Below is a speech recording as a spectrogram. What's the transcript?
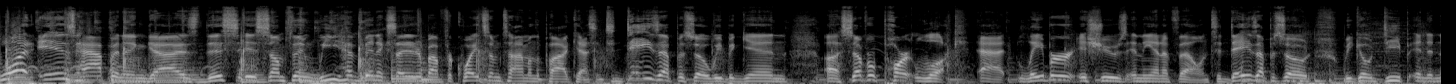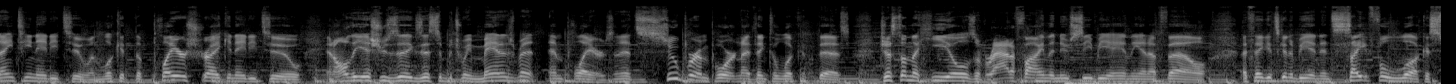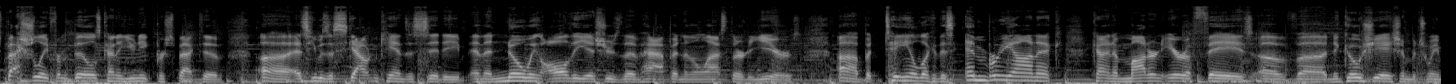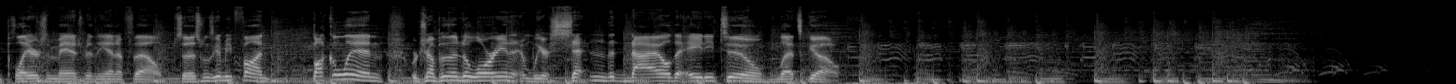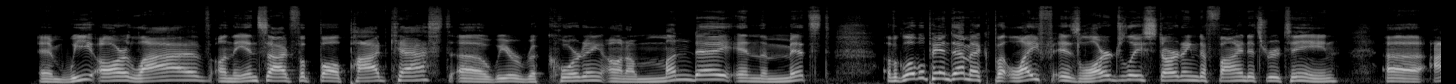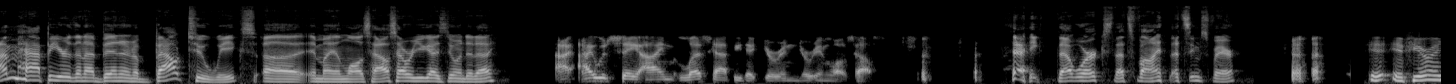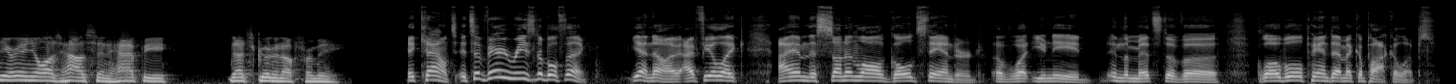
What is happening, guys? This is something we have been excited about for quite some time on the podcast. In today's episode, we begin a several part look at labor issues in the NFL. In today's episode, we go deep into 1982 and look at the player strike in 82 and all the issues that existed between management and players. And it's super important, I think, to look at this just on the heels of ratifying the new CBA in the NFL. I think it's going to be an insightful look, especially from Bill's kind of unique perspective uh, as he was a scout in Kansas City and then knowing all the issues that have happened in the last 30 years. Uh, but taking a look at this embryonic kind of modern era phase of uh, negotiation between players and management in the NFL. So this one's going to be fun. Buckle in. We're jumping the DeLorean and we are setting the dial to 82. Let's go. And we are live on the Inside Football Podcast. Uh, we are recording on a Monday in the midst of a global pandemic, but life is largely starting to find its routine. Uh, I'm happier than I've been in about two weeks uh, in my in law's house. How are you guys doing today? I, I would say I'm less happy that you're in your in law's house. hey, that works. That's fine. That seems fair. if you're in your in-laws house and happy that's good enough for me. It counts. It's a very reasonable thing. Yeah no I, feel like i am the son-in-law gold standard of what you need in the midst of a global pandemic apocalypse.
